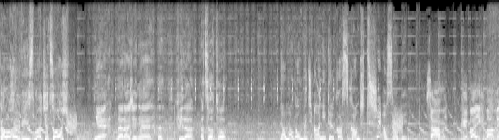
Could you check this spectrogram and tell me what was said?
Halo, Elvis, macie coś? Nie, na razie nie. Chwila, a co to? To mogą być oni, tylko skąd trzy osoby? Sam, chyba ich mamy.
